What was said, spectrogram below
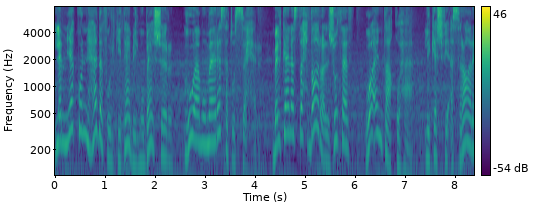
لم يكن هدف الكتاب المباشر هو ممارسة السحر بل كان استحضار الجثث وإنطاقها لكشف أسرار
